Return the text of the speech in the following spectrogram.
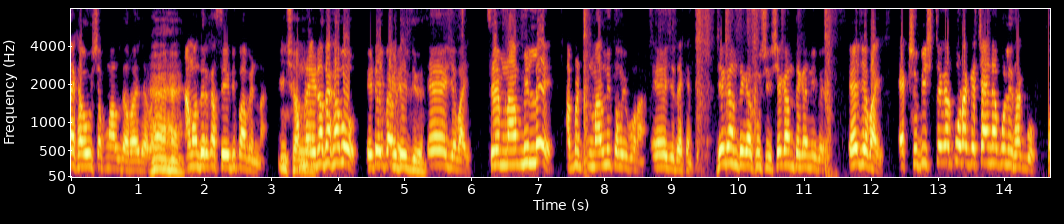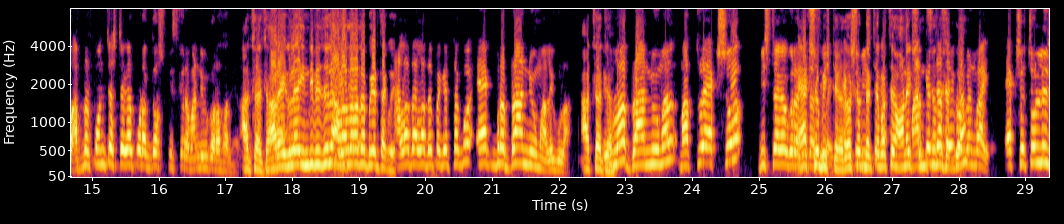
দেখা ওই সব মাল ধরাই দেয় ভাই। হ্যাঁ হ্যাঁ। আমাদের কাছে এটি পাবেন না। আমরা এটা দেখাবো এটাই পাবেন। এই যে ভাই সেম নাম মিললে আপনার মাল নিতে হইব না। এই যে দেখেন যেখান থেকে খুশি সেখান থেকে নিবেন এই যে ভাই একশো বিশ টাকার প্রোডাক্টে চায়না পলি থাকব। আপনার পঞ্চাশ টাকার প্রোডাক্ট দশ পিস করে বান্ডিল করা থাকবে। আচ্ছা আচ্ছা আর এগুলো ইন্ডিভিজুয়ালি আলাদা আলাদা প্যাকেট থাকবে? আলাদা আলাদা প্যাকেট থাকব একবার ব্র্যান্ড নিউ মাল এগুলা। আচ্ছা আচ্ছা। এগুলা ব্র্যান্ড নিউ মাল মাত্র একশো বিশ টাকা করে একশো বিশ টাকা। দর্শক দেখতে পাচ্ছেন অনেক সুন্দর সুন্দর যাচাই শার্টগুলো করবেন ভাই। একশো চল্লিশ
